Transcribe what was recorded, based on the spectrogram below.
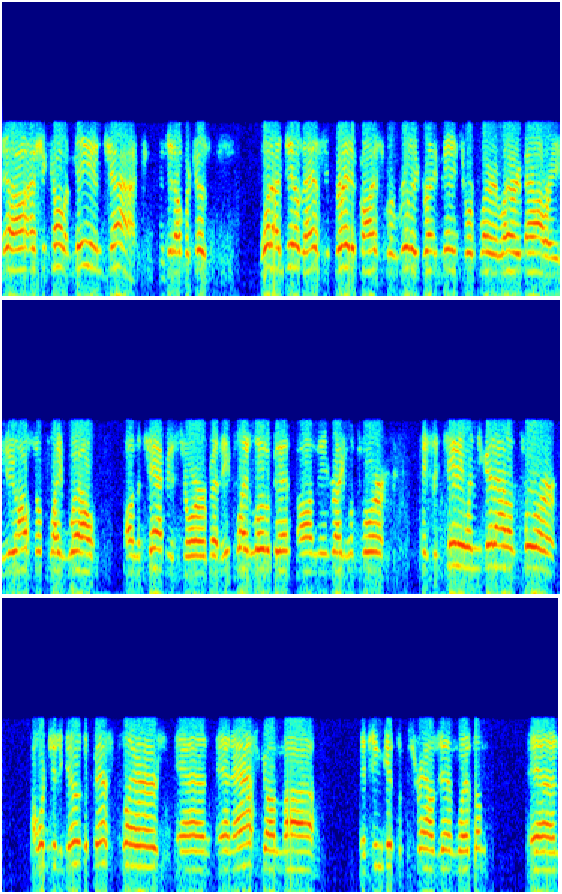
you know I should call it me and Jack. You know because what I did was I had some great advice from a really great mini tour player, Larry Mowry, who also played well on the Champions Tour, but he played a little bit on the regular tour. He said, Kenny, when you get out on tour, I want you to go to the best players and and ask them. Uh, if you can get some rounds in with them, and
